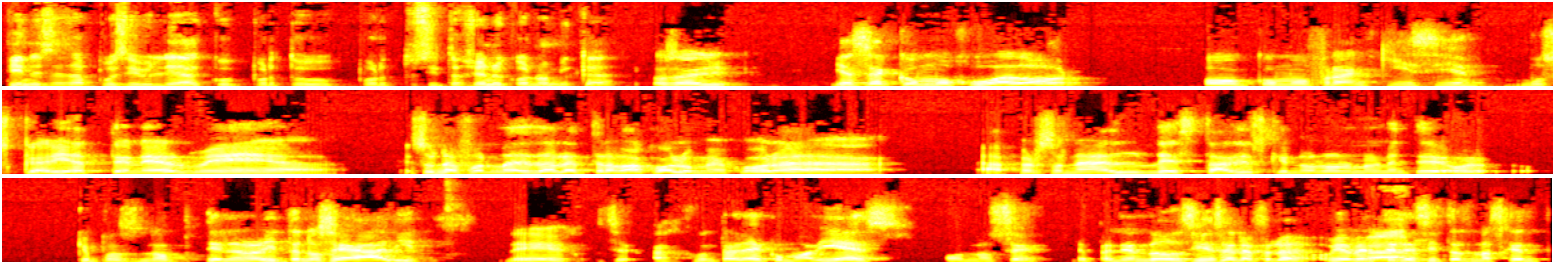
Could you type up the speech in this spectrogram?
tienes esa posibilidad por tu, por tu situación económica. O sea, ya sea como jugador o como franquicia, buscaría tenerme Es una forma de darle trabajo a lo mejor a, a personal de estadios que no normalmente, que pues no tienen ahorita, no sé, a alguien, de, de como a 10, o no sé, dependiendo si es NFL, obviamente necesitas más gente.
